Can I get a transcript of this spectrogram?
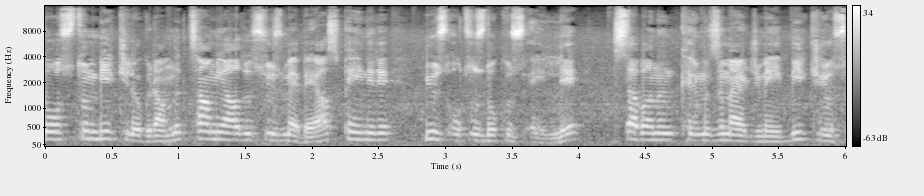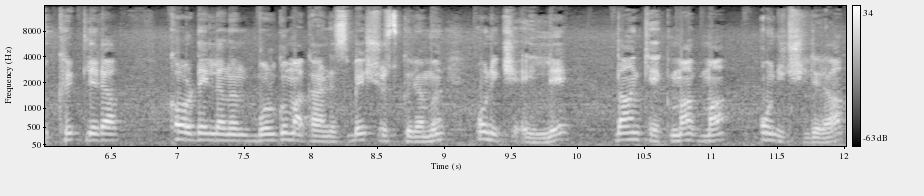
Dost'un 1 kilogramlık tam yağlı süzme beyaz peyniri 139.50. Sabah'ın kırmızı mercimeği 1 kilosu 40 lira. Cordella'nın burgu makarnası 500 gramı 12.50. Dankek magma 13 lira.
